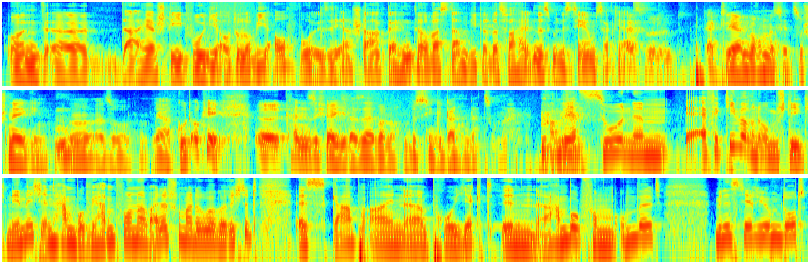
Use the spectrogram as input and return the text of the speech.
und äh, daher steht wohl die Autolobby auch wohl sehr stark dahinter, was dann wieder das Verhalten des Ministeriums erklärt. Das würde erklären, warum das jetzt so schnell ging. Hm? Also, ja, gut, okay. Äh, kann sich ja jeder selber noch ein bisschen Gedanken dazu machen. Kommen wir jetzt zu einem effektiveren Umstieg, nämlich in Hamburg. Wir haben vor einer Weile schon mal darüber berichtet. Es gab ein äh, Projekt in Hamburg vom Umweltministerium dort,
